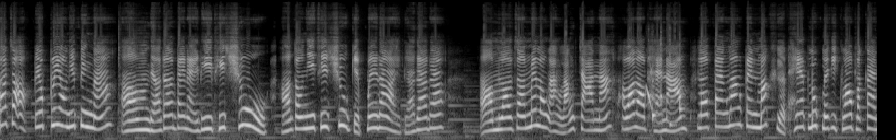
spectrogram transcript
ก็จะออกเปรี้ยวๆนิดนึงนะอืมเดี๋ยวเดินไปไหนดีทิชชู่อ๋อตรงนี้ทิชชู่เก็บไม่ได้ เดี๋ยวเดี๋ยวเดี๋ยวอืมเราจะไม่ลงอ่างล้างจานนะ เพราะว่าเราแพ้น้ำเราแปลงร่างเป็นมะเขือเทศลูกเล็กอีกรอบละกัน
